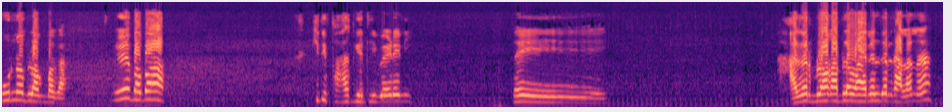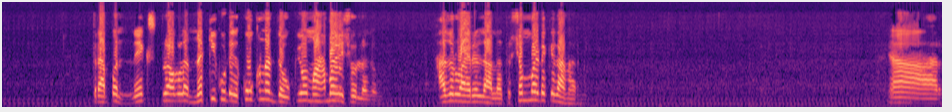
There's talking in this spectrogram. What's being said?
पूर्ण ब्लॉग बघा. ए बाबा! किती फास्ट घेतली वेळेनी हा जर ब्लॉग आपला व्हायरल जर झाला ना तर आपण नेक्स्ट ब्लॉगला नक्की कुठे कोकणात जाऊ किंवा महाबळेश्वरला जाऊ. हा जर व्हायरल झाला तर शंभर टक्के जाणार मी. यार.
